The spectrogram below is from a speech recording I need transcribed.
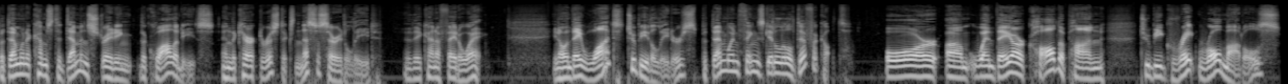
But then when it comes to demonstrating the qualities and the characteristics necessary to lead, they kind of fade away. You know, and they want to be the leaders, but then when things get a little difficult, or um, when they are called upon to be great role models,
